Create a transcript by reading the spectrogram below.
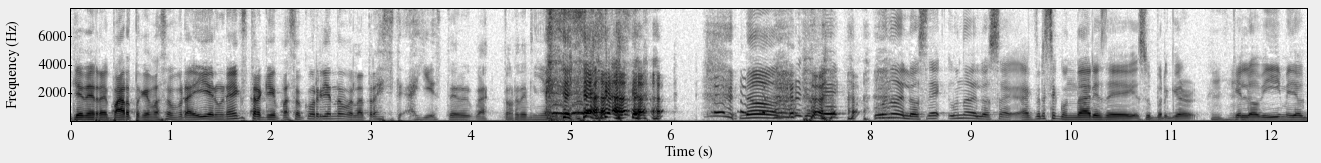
Que de reparto que pasó por ahí, era un extra que pasó corriendo por la atrás y dijiste, ay, este actor de mierda. no creo que fue uno de los eh, uno de los actores secundarios de Supergirl Ujú. que lo vi me dio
